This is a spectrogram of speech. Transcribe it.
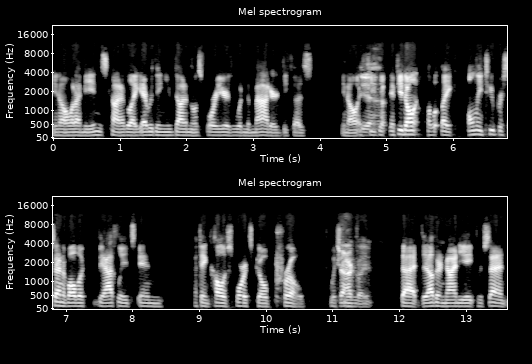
You know what I mean? It's kind of like everything you've done in those four years wouldn't have mattered because, you know, if you Yeah. don't- if you don't like only two percent of all the, the athletes in, I think college sports go pro, which Exactly. that the other 98%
